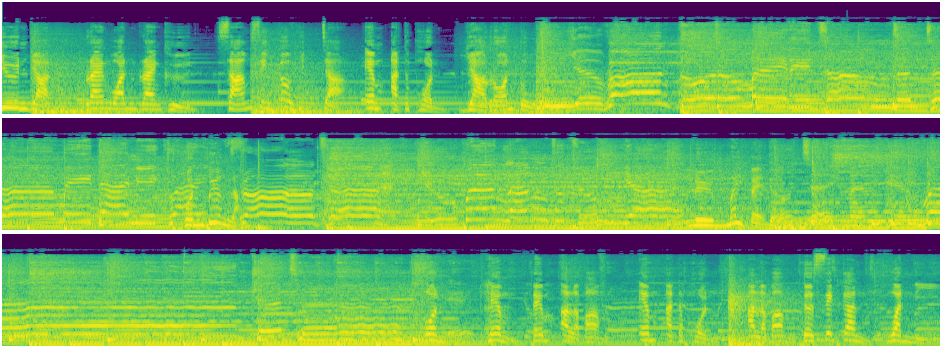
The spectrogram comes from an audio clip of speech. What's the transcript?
ยืนยัน แรงวันแรงคืน 3 ซิงเกิลฮิตจาก เอ็มอรรถพล อย่าร้อนตัว อย่าร้อนตัวเราไม่ได้ทำแต่เธอไม่ได้มีใครคนเบื้องหลัง เพราะเธออยู่เบื้องหลังทุกๆอย่างลืมไม่เป็นก็ใจมันยังรักแค่เธอ คนเข้มเต็มอัลบั้ม เอ็มอัตพล อัลบั้ม The Second วันนี้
